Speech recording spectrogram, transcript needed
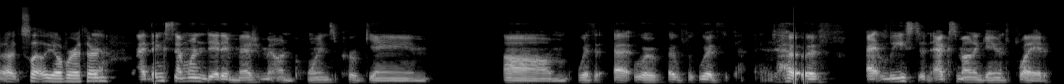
uh, slightly over a third. Yeah. I think someone did a measurement on points per game um, with, uh, with with at least an X amount of games played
